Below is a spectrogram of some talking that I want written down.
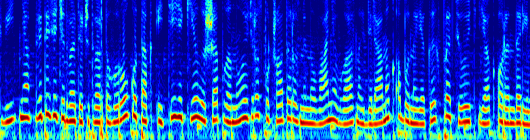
квітня 2024 року, так і ті, які лише планують розпочати розмінування власних ділянок або на яких працюють як орендарі.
